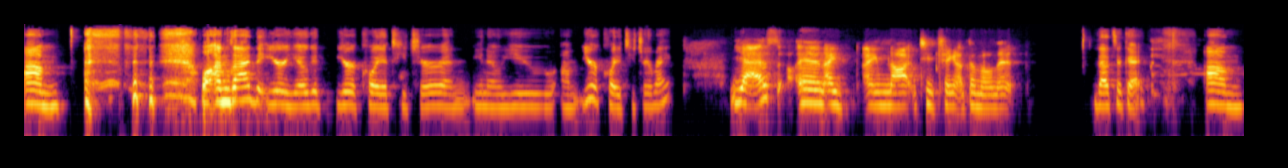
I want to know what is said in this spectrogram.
Um, well, I'm glad that you're a yoga, you're a Qoya teacher, and you know you um, you're a Qoya teacher, right? Yes, and I I'm not teaching at the moment. That's okay. Um,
